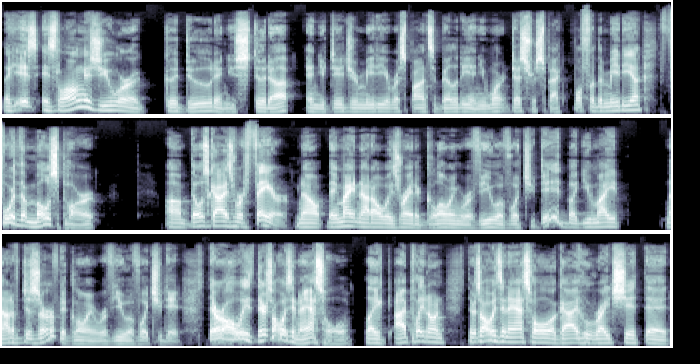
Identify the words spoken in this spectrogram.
like is as long as you were a good dude and you stood up and you did your media responsibility and you weren't disrespectful for the media, for the most part, um, those guys were fair. Now they might not always write a glowing review of what you did, but you might not have deserved a glowing review of what you did. There always there's always an asshole. Like I played on there's always an asshole, a guy who writes shit that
